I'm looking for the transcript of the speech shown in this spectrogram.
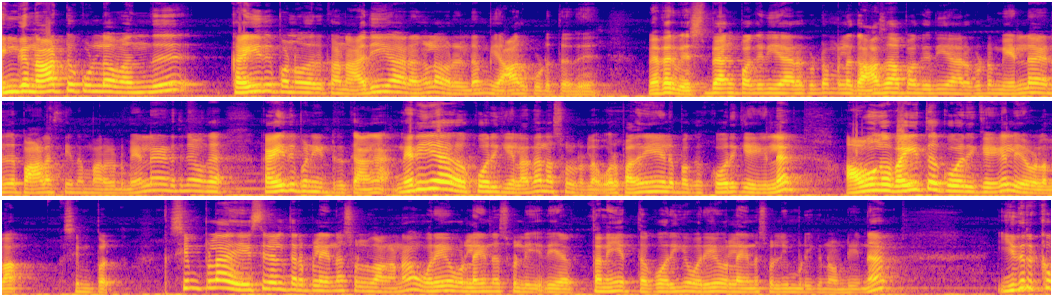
எங்கள் நாட்டுக்குள்ளே வந்து கைது பண்ணுவதற்கான அதிகாரங்கள் அவர்களிடம் யார் கொடுத்தது? வெதர் வெஸ்ட் பேங்க் பகுதியாக இருக்கட்டும் இல்லை காசா பகுதியாக இருக்கட்டும் எல்லா இடத்துல பாலஸ்தீனமாக இருக்கட்டும் எல்லா இடத்துலையும் அவங்க கைது பண்ணிகிட்டு இருக்காங்க. நிறைய கோரிக்கைகளாக தான் நான் சொல்கிறல ஒரு பதினேழு பக்க கோரிக்கைகளில் அவங்க வைத்த கோரிக்கைகள் எவ்வளோ தான் சிம்பிள் சிம்பிளாக இஸ்ரேல் தரப்பில் என்ன சொல்லுவாங்கன்னா ஒரே ஒரு லைனை சொல்லி இது எத்தனையும் எத்த கோரிக்கை ஒரே ஒரு லைனை சொல்லி முடிக்கணும் அப்படின்னா இதற்கு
